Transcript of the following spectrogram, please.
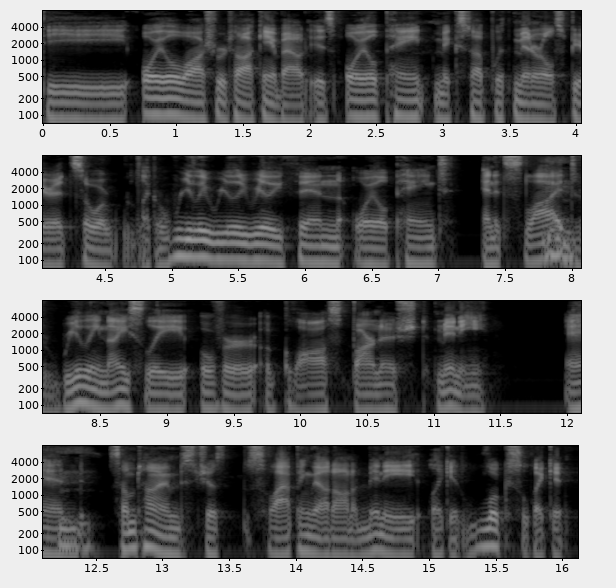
the oil wash we're talking about is oil paint mixed up with mineral spirits, so a, like a really, really, really thin oil paint, and it slides really nicely over a gloss varnished mini. And Mhm. sometimes just slapping that on a mini, like it looks like it,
